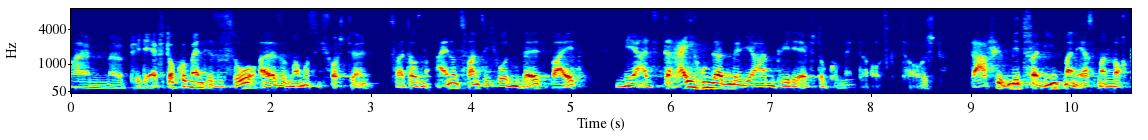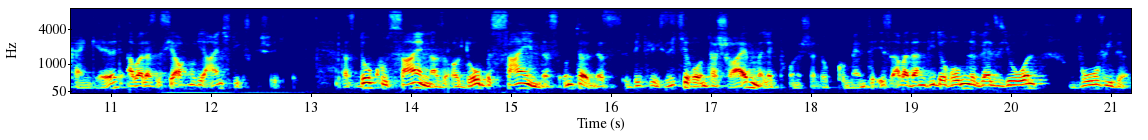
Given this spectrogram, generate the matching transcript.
Beim äh, PDF-Dokument ist es so, also man muss sich vorstellen, 2021 wurden weltweit mehr als 300 Milliarden PDF-Dokumente ausgetauscht. Dafür mit verdient man erstmal noch kein Geld, aber das ist ja auch nur die Einstiegsgeschichte. Das DocuSign, also Adobe Sign, das, unter, das wirklich sichere Unterschreiben elektronischer Dokumente, ist aber dann wiederum eine Version, wo wieder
